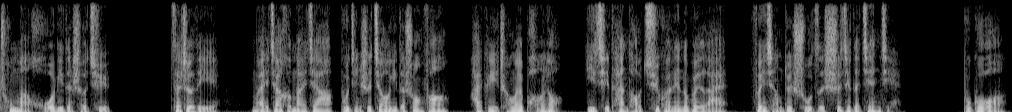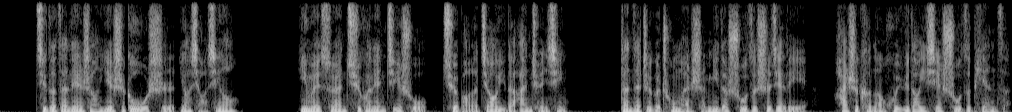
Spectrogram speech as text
充满活力的社区。在这里。买家和卖家不仅是交易的双方，还可以成为朋友，一起探讨区块链的未来，分享对数字世界的见解。不过，记得在链上夜市购物时要小心哦，因为虽然区块链技术确保了交易的安全性，但在这个充满神秘的数字世界里，还是可能会遇到一些数字骗子。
